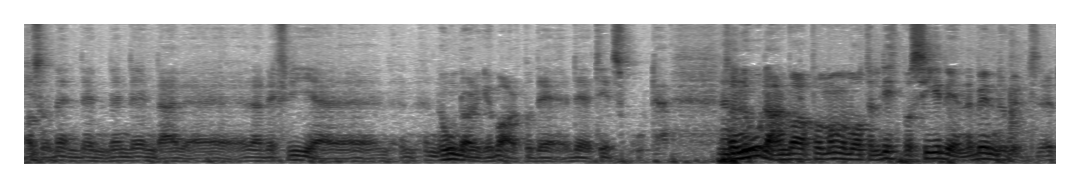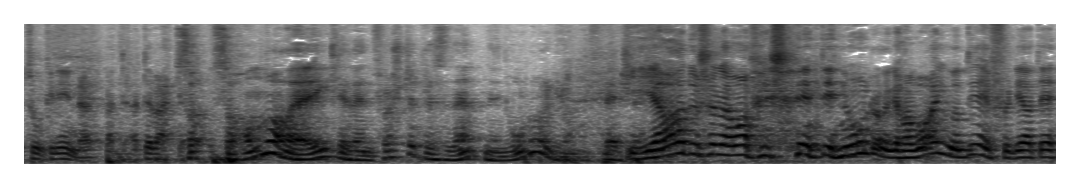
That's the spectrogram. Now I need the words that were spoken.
Altså den, den, den, den der, eh, der, det frie eh, Nord-Norge var på det, det, tidspunktet. Så Nordland var på mange måter litt på sidelinjen. Det begynte å trukket inn etter, etter hvert. Så, så, han var egentlig den første presidenten i Nord-Norge? Ja, du skjønner, han var president i Nord-Norge. Han var jo det fordi at det,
